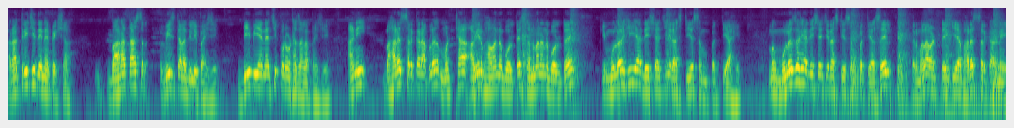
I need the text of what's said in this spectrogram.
रात्रीची देण्यापेक्षा बारा तास वीज त्याला दिली पाहिजे. बी बियाण्याची पुरवठा झाला पाहिजे. आणि भारत सरकार आपलं मोठ्या आविर्भावानं बोलतं आहे सन्मानानं बोलतं आहे की मुलं ही या देशाची राष्ट्रीय संपत्ती आहे. मग मुलं जर या देशाची राष्ट्रीय संपत्ती असेल तर मला वाटतं की या भारत सरकारने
